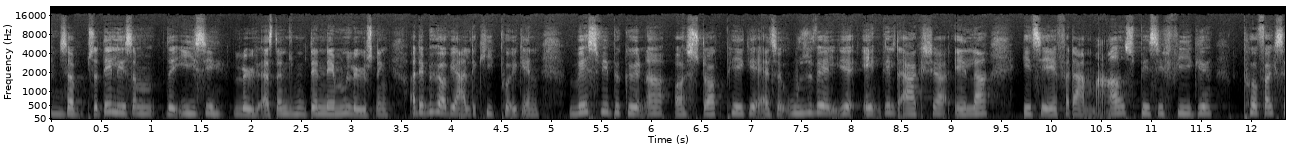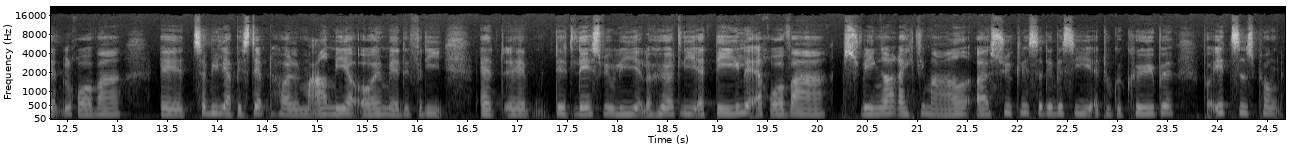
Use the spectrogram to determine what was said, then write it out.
Mm. Så, så det er ligesom the easy løs, altså den, den nemme løsning. Og det behøver vi aldrig kigge på igen. Hvis vi begynder at stockpikke, altså udvælge enkelt aktier eller ETF'er, der er meget specifikke på for eksempel råvarer, øh, så vil jeg bestemt holde meget mere øje med det, fordi at øh, det læste vi jo lige, eller hørte lige, at dele af råvarer svinger rigtig meget og er cyklisk, så det vil sige, at du kan købe på et tidspunkt,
